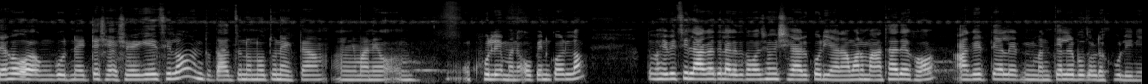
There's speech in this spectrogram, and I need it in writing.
দেখো গুড নাইটটা শেষ হয়ে গিয়েছিল। তো তার জন্য নতুন একটা মানে খুলে মানে ওপেন করলাম। তো ভেবেছি লাগাতে লাগাতে তোমার সঙ্গে শেয়ার করি। আর আমার মাথা দেখো, আগের তেলের মানে তেলের বোতলটা খুলিনি,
